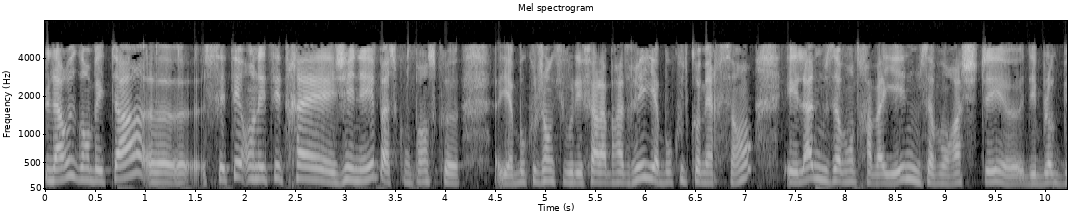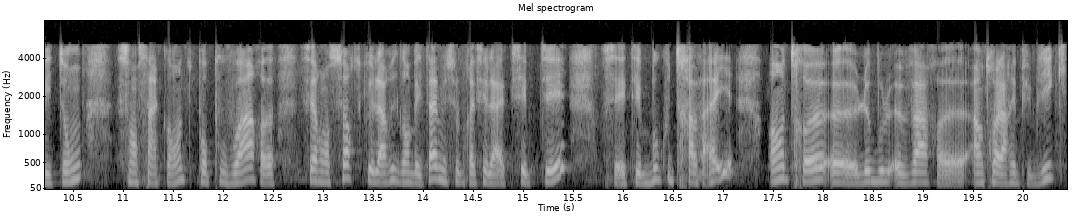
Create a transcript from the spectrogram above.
La rue Gambetta, euh, on était très gênés parce qu'on pense qu'il y a beaucoup de gens qui voulaient faire la braderie, il y a beaucoup de commerçants. Et là, nous avons travaillé, nous avons racheté euh, des blocs béton 150 pour pouvoir euh, faire en sorte que la rue Gambetta, Monsieur le Préfet l'a accepté. Ça a été beaucoup de travail entre le boulevard, entre la République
